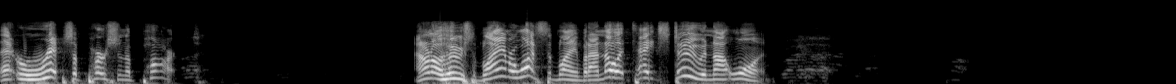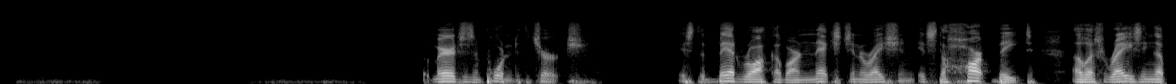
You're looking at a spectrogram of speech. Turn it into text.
that rips a person apart. I don't know who's to blame or what's to blame, but I know it takes two and not one. But marriage is important to the church. It's the bedrock of our next generation. It's the heartbeat of us raising up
